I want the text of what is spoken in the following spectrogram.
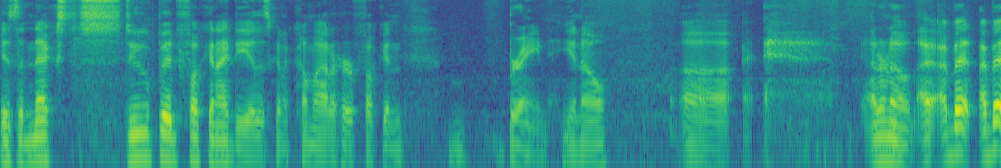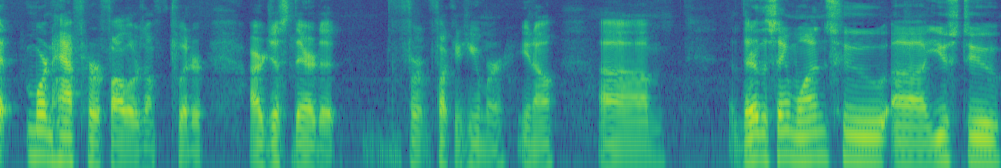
is the next stupid fucking idea that's gonna come out of her fucking brain? You know, uh, I don't know. I, I bet I bet more than half her followers on Twitter are just there to for fucking humor. You know, um, they're the same ones who uh, used to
